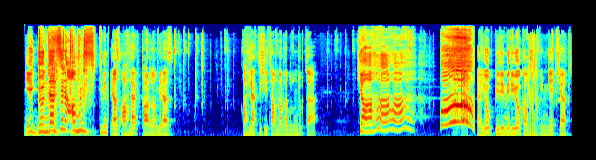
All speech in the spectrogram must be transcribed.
Niye göndersene amını sikti beni. Biraz ahlak pardon biraz ahlak dışı ithamlarda bulunduk da. Ya ha ha. Ya yok biri miri yok amına geç yat.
